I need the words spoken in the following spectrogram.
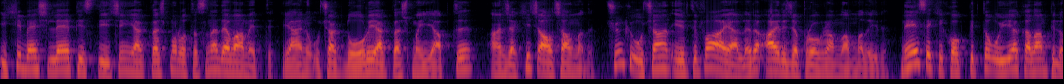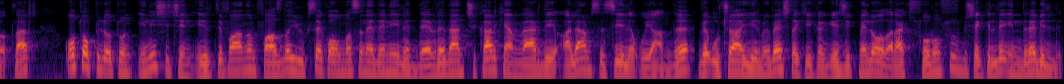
2-5L pisti için yaklaşma rotasına devam etti. Yani uçak doğru yaklaşmayı yaptı ancak hiç alçalmadı. Çünkü uçağın irtifa ayarları ayrıca programlanmalıydı. Neyse ki kokpitte uyuyakalan pilotlar Otopilotun iniş için irtifanın fazla yüksek olması nedeniyle devreden çıkarken verdiği alarm sesiyle uyandı ve uçağı 25 dakika gecikmeli olarak sorunsuz bir şekilde indirebildi.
